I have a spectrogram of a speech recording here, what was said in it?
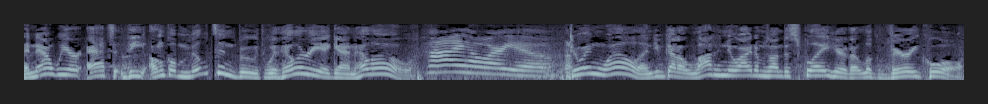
And now we are at the Uncle Milton booth with Hillary again. Hello. Hi, how are you? Doing well, and you've got a lot of new items on display here that look very cool.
